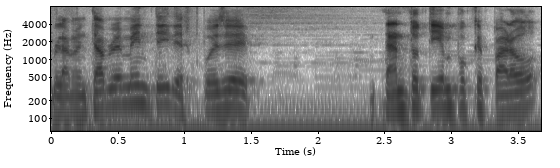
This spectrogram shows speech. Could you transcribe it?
lamentablemente y después de tanto tiempo que paró,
